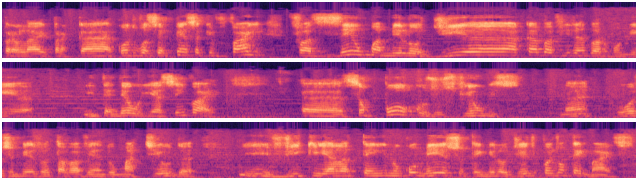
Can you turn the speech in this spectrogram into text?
para lá e para cá. Quando você pensa que vai fazer uma melodia, acaba virando harmonia, entendeu? E assim vai. Uh, são poucos os filmes, né? Hoje mesmo eu estava vendo Matilda e vi que ela tem no começo tem melodia, depois não tem mais.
